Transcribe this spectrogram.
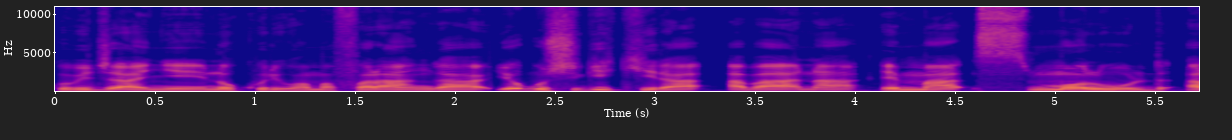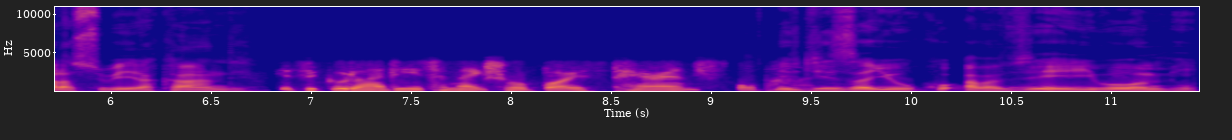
ku bijyanye no kurihwa amafaranga yo gushigikira abana. Emma smallwood arasubira kandi. Ni byiza yuko ababyeyi bombi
